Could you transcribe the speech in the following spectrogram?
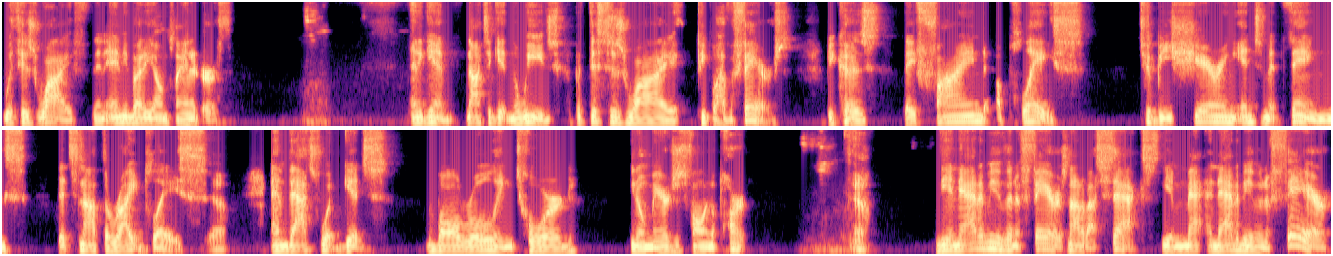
with his wife than anybody on planet Earth. And again, not to get in the weeds, but this is why people have affairs because they find a place to be sharing intimate things that's not the right place. Yeah. And that's what gets the ball rolling toward, you know, marriages falling apart. Yeah. The anatomy of an affair is not about sex. The ama- anatomy of an affair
